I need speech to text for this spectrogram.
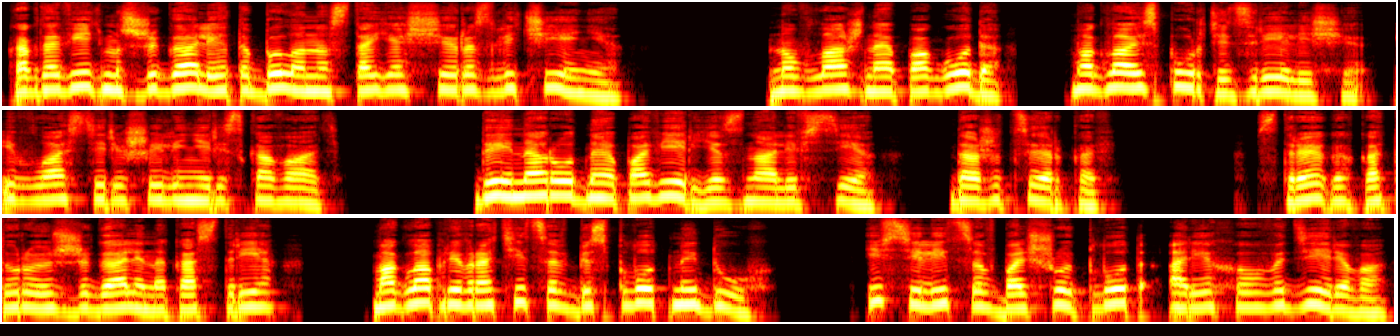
Когда ведьм сжигали, это было настоящее развлечение. Но влажная погода могла испортить зрелище, и власти решили не рисковать. Да и народное поверье знали все, даже церковь. Стрега, которую сжигали на костре, могла превратиться в бесплотный дух и вселиться в большой плод орехового дерева,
